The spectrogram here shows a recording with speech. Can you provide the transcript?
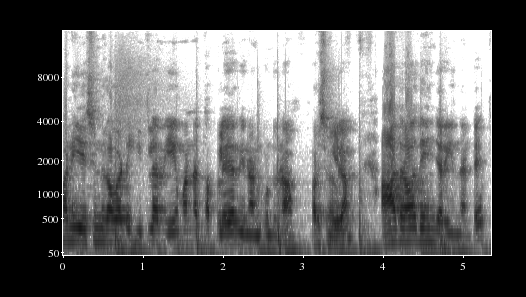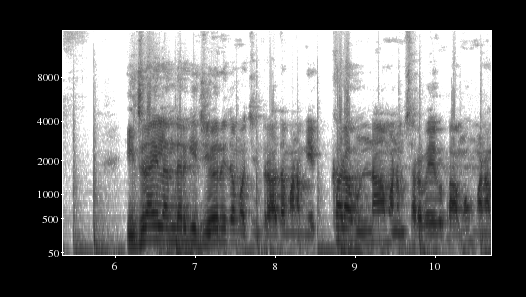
పని చేసిండు కాబట్టి హిట్లర్ ఏమన్నా తప్పలేదని నేను అనుకుంటున్నా పర్సనల్గా ఆ తర్వాత ఏం జరిగిందంటే ఇజ్రాయిల్ అందరికీ జియోనిజం వచ్చిన తర్వాత మనం ఎక్కడ ఉన్నా మనం సర్వైవ్ కాము మనం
